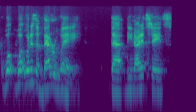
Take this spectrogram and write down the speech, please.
what, what, what is a better way that the United States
